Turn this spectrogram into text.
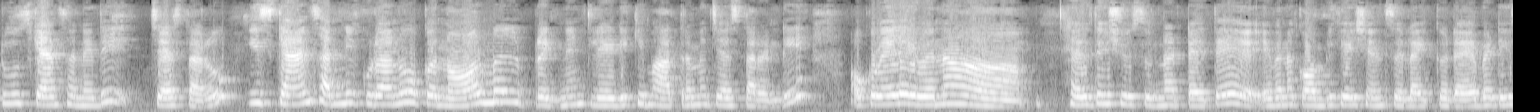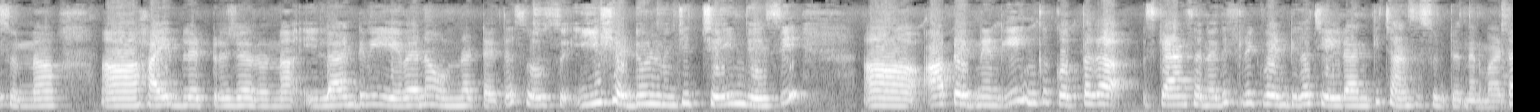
టూ స్కాన్స్ అనేది చేస్తారు. ఈ స్కాన్స్ అన్ని కూడాను ఒక నార్మల్ ప్రెగ్నెంట్ లేడీకి మాత్రమే చేస్తారండి. ఒకవేళ ఏమైనా హెల్త్ ఇష్యూస్ ఉన్నట్టయితే ఏమైనా కాంప్లికేషన్స్ లైక్ డయాబెటీస్ ఉన్నా హై బ్లడ్ ప్రెషర్ ఉన్నా ఇలాంటివి ఏవైనా ఉన్నట్టయితే సో ఈ షెడ్యూల్ నుంచి చేంజ్ చేసి ఆ, ప్రెగ్నెంట్కి ఇంకా కొత్తగా స్కాన్స్ అనేది ఫ్రీక్వెంట్గా చేయడానికి ఛాన్సెస్ ఉంటుంది అనమాట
